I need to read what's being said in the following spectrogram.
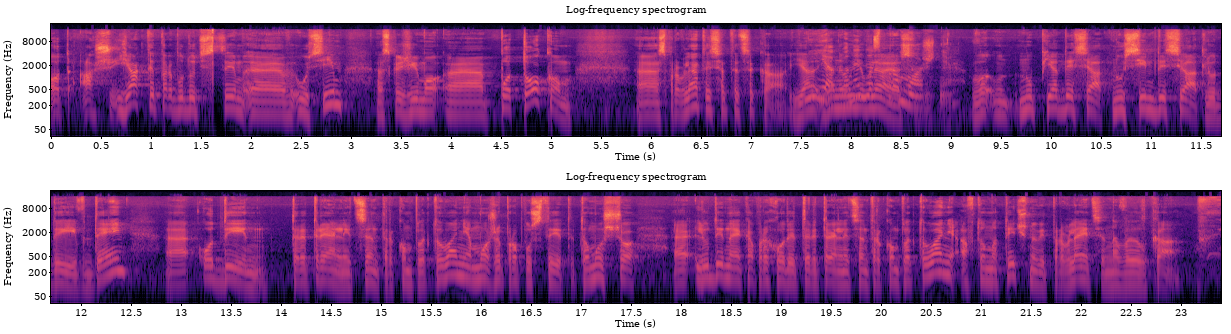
От аж як тепер будуть з цим е, усім, е, скажімо, е, потоком е, справлятися ТЦК? Я, Ніяк, я не вони уявляю. собі. неспроможні. В- Ну 50, ну 70 людей в день е, один територіальний центр комплектування може пропустити, тому що е, людина, яка приходить в територіальний центр комплектування, автоматично відправляється на ВЛК.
